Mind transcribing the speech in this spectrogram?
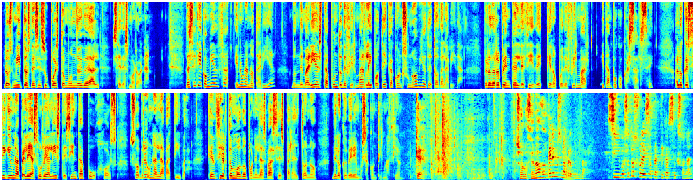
los mitos de ese supuesto mundo ideal se desmoronan. La serie comienza en una notaría donde María está a punto de firmar la hipoteca con su novio de toda la vida, pero de repente él decide que no puede firmar y tampoco casarse, a lo que sigue una pelea surrealista y sin tapujos sobre una lavativa, que en cierto modo pone las bases para el tono de lo que veremos a continuación. ¿Qué? ¿Solucionado? Tenemos una pregunta. Si vosotros fuerais a practicar sexo anal,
